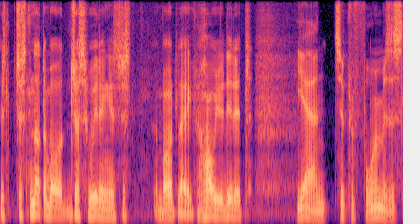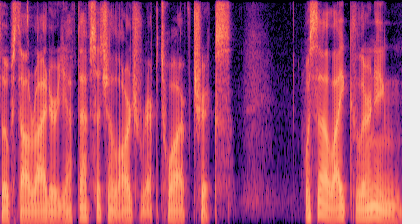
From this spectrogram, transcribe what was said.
It's just not about just winning. It's just about like how you did it. Yeah, and to perform as a slopestyle rider, you have to have such a large repertoire of tricks. What's that like learning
